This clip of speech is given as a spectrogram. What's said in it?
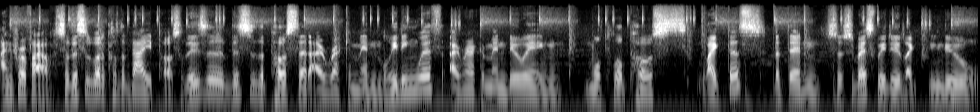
on your profile. So this is what I call the value post. So this is this is the post that I recommend leading with. I recommend doing multiple posts like this, but then so so basically do like you can do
